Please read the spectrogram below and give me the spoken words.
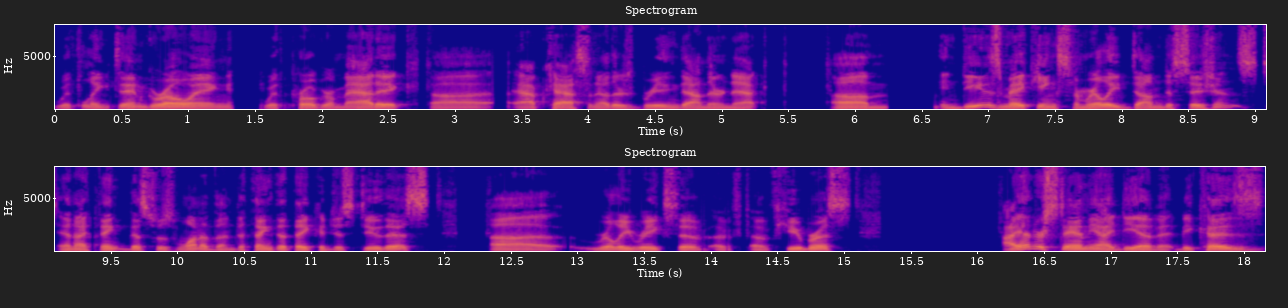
with LinkedIn growing, with programmatic, uh, Appcast and others breathing down their neck. Um, Indeed is making some really dumb decisions, and I think this was one of them. To think that they could just do this uh, really reeks of, of, of hubris. I understand the idea of it because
